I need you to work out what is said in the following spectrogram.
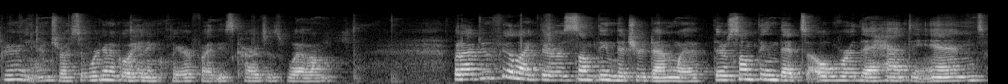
very interesting. We're going to go ahead and clarify these cards as well. But I do feel like there is something that you're done with. There's something that's over that had to end.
